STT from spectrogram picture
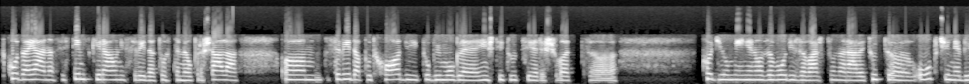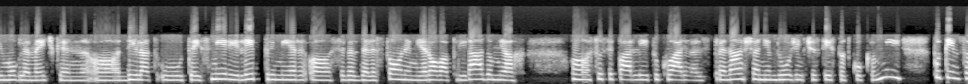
Tako da ja, na sistemski ravni, seveda, to ste me vprašala. Um, seveda podhodi, to bi mogle inštitucije reševati, uh, kot je omenjeno, zavodi za varstvo narave. Tudi uh, občine bi mogle mečken uh, delati v tej smeri. Lep primer uh, se ga zdaj le spomnim, je rova pri radomljah. Uh, so se par let ukvarjali s prenašanjem doživk čez cesto, tako kot mi, potem so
